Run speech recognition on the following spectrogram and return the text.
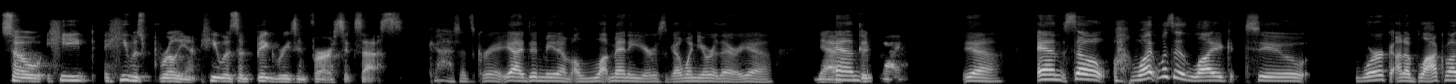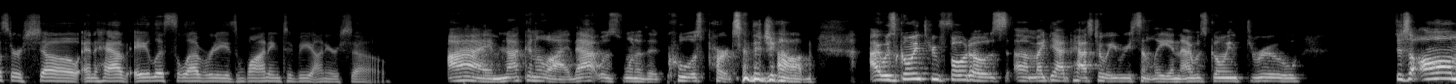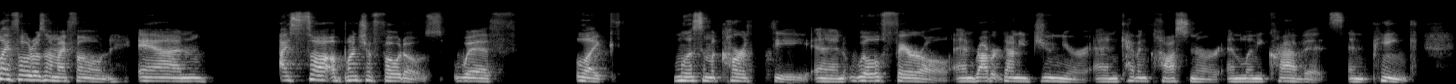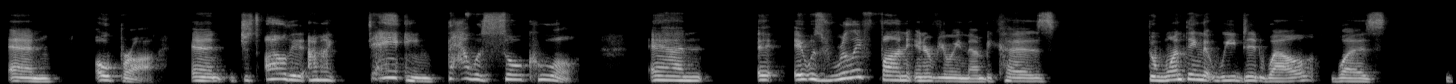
So he he was brilliant. He was a big reason for our success Gosh, that's great. Yeah, I did meet him a lot many years ago when you were there. Yeah. Yeah. And, good guy. Yeah. And so, what was it like to work on a blockbuster show and have A-list celebrities wanting to be on your show? I'm not going to lie. That was one of the coolest parts of the job. I was going through photos. Um, my dad passed away recently, and I was going through just all my photos on my phone. And I saw a bunch of photos with like Melissa McCarthy and Will Ferrell and Robert Downey Jr. and Kevin Costner and Lenny Kravitz and Pink and Oprah and just all the I'm like, dang, that was so cool. And it it was really fun interviewing them because the one thing that we did well was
